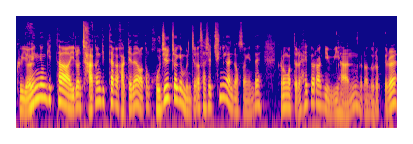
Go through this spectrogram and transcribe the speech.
그 여행용 기타 이런 작은 기타가 갖게 되는 어떤 고질적인 문제가 사실 튜닝 안정성인데 그런 것들을 해결하기 위한 그런 노력들을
